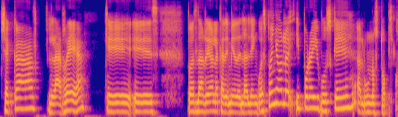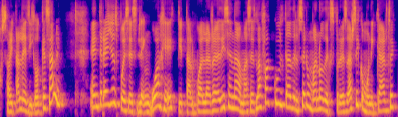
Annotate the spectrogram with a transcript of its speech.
checar la REA, que es pues la Real Academia de la Lengua Española y por ahí busqué algunos tópicos. Ahorita les digo que sale. Entre ellos pues es lenguaje, que tal cual la REA dice nada más es la facultad del ser humano de expresarse y comunicarse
